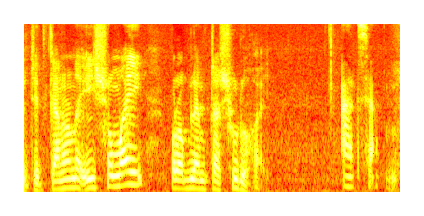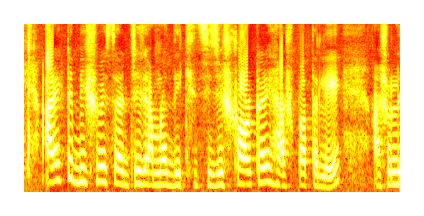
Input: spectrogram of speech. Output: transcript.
উচিত। কেননা এই সময় প্রবলেমটা শুরু হয়। আচ্ছা। আরেকটা বিষয় স্যার যে আমরা দেখেছি যে সরকারি হাসপাতালে আসলে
